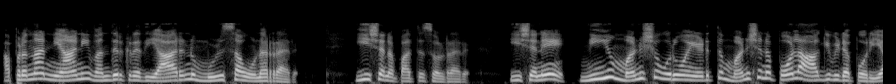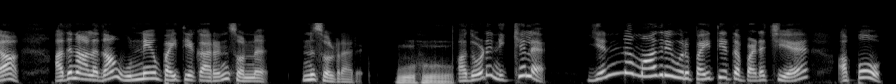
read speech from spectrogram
அப்புறம்தான் ஞானி வந்திருக்கிறது யாருன்னு முழுசா உணர்றாரு. ஈசனை பார்த்து சொல்றாரு ஈசனே நீயும் மனுஷ உருவம் எடுத்து மனுஷனை போல ஆகிவிட போறியா? அதனாலதான் உன்னையும் பைத்தியக்காரன் சொன்னேன்னு சொல்றாரு. அதோட நிக்கல. என்ன மாதிரி ஒரு பைத்தியத்தை படைச்சிய? அப்போ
